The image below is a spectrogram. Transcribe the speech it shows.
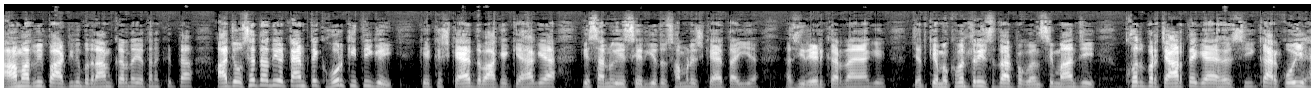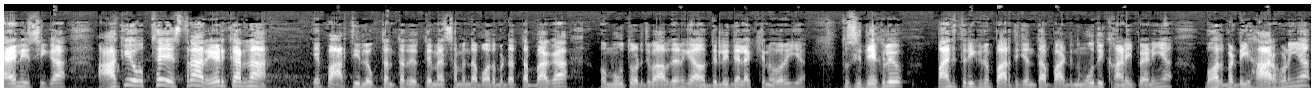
ਆਮ ਆਦਮੀ ਪਾਰਟੀ ਨੂੰ ਬਦਨਾਮ ਕਰਨ ਦਾ ਯਤਨ ਕੀਤਾ। ਅੱਜ ਉਸੇ ਤਰ੍ਹਾਂ ਦੀ ਅਟੈਂਪਟ ਇੱਕ ਹੋਰ ਕੀਤੀ ਗਈ ਕਿ ਇੱਕ ਸ਼ਿਕਾਇਤ ਦਬਾ ਕੇ ਕਿਹਾ ਗਿਆ ਕਿ ਸਾਨੂੰ ਇਸ ਏਰੀਆ ਤੋਂ ਸਾਹਮਣੇ ਸ਼ਿਕਾਇਤ ਆਈ ਹੈ, ਅਸੀਂ ਰੇਡ ਕਰਨ ਆਵਾਂਗੇ ਜਦਕਿ ਮੁੱਖ ਮੰਤਰੀ ਸਰਦਾਰ ਭਗਵੰਤ ਸਿੰਘ ਮਾਨ ਜੀ ਖੁਦ ਪ੍ਰਚਾਰ ਤੇ ਗਏ ਹੋਏ ਸੀ, ਘਰ ਕੋਈ ਹੈ ਨਹੀਂ ਸੀਗਾ। ਆ ਕੇ ਉੱਥੇ ਇਸ ਤਰ੍ਹਾਂ ਰੇਡ ਕਰਨਾ, ਇਹ ਭਾਰਤੀ ਲੋਕਤੰਤਰ ਦੇ ਉੱਤੇ ਮੈਂ ਸਮਝਦਾ ਬਹੁਤ ਵੱਡਾ ਧੱਬਾਗਾ ਉਹ ਮੂੰਹ ਤੋੜ ਜਵਾਬ ਦੇਣਗੇ, ਆਹ ਦਿੱਲੀ ਦੀ ਇਲੈਕਸ਼ਨ ਹੋ ਰਹੀ ਆ। ਤੁਸੀਂ ਦੇਖ ਲਿਓ 5 ਤਰੀਕ ਨੂੰ ਭਾਰਤੀ ਜਨਤਾ ਪਾਰਟੀ ਨੂੰ ਮੂੰਹ ਦੀ ਖਾਣੀ ਪੈਣੀ ਆ, ਬਹੁਤ ਵੱਡੀ ਹਾਰ ਹੋਣੀ ਆ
